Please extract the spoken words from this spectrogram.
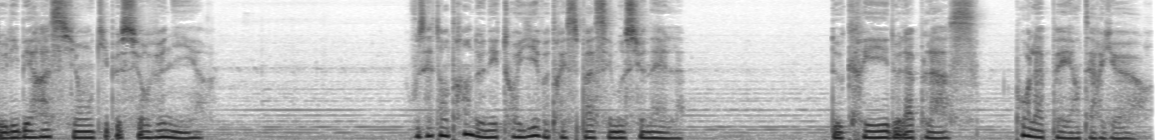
de libération qui peut survenir. Vous êtes en train de nettoyer votre espace émotionnel, de créer de la place pour la paix intérieure.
